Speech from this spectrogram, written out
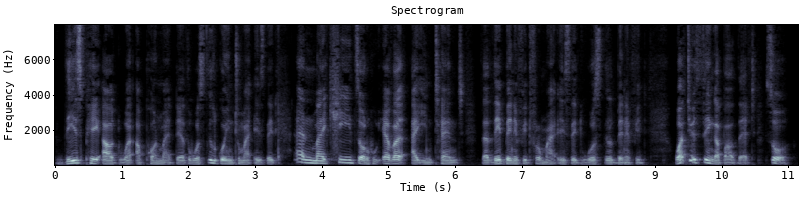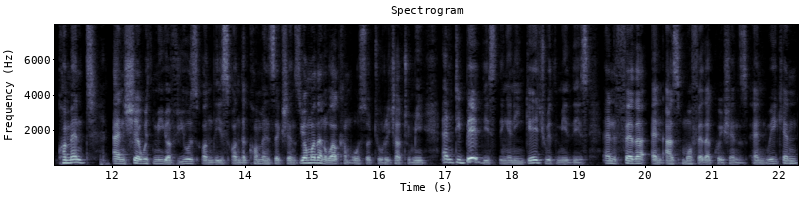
this payout upon my death was still going to my estate and my kids or whoever I intend that they benefit from my estate will still benefit what do you think about that? So comment and share with me your views on this on the comment sections. You're more than welcome also to reach out to me and debate this thing and engage with me this and further and ask more further questions and we can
